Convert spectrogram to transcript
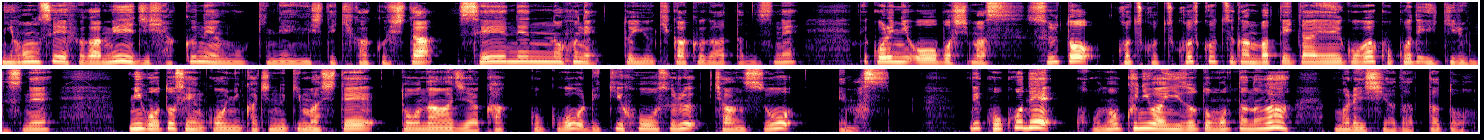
日本政府が明治100年を記念して企画した青年の船という企画があったんですね。でこれに応募します。するとコツコツコツコツ頑張っていた英語がここで生きるんですね。見事選考に勝ち抜きまして東南アジア各国を歴訪するチャンスを得ます。でここでこの国はいいぞと思ったのがマレーシアだったと。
